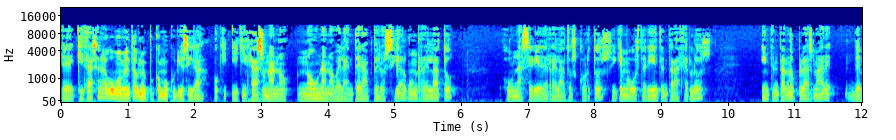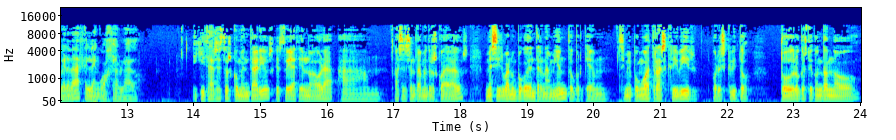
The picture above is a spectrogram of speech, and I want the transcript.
eh, quizás en algún momento, como curiosidad, y quizás una no, no una novela entera, pero sí algún relato o una serie de relatos cortos, sí que me gustaría intentar hacerlos intentando plasmar de verdad el lenguaje hablado. Y quizás estos comentarios que estoy haciendo ahora a, a 60 metros cuadrados me sirvan un poco de entrenamiento, porque mm, si me pongo a transcribir por escrito todo lo que estoy contando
